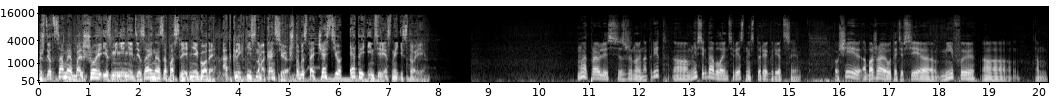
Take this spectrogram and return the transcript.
ждет самое большое изменение дизайна за последние годы. Откликнись на вакансию, чтобы стать частью этой интересной истории. Мы отправились с женой на Крит. А, мне всегда была интересна история Греции. Вообще обожаю вот эти все мифы, а, там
